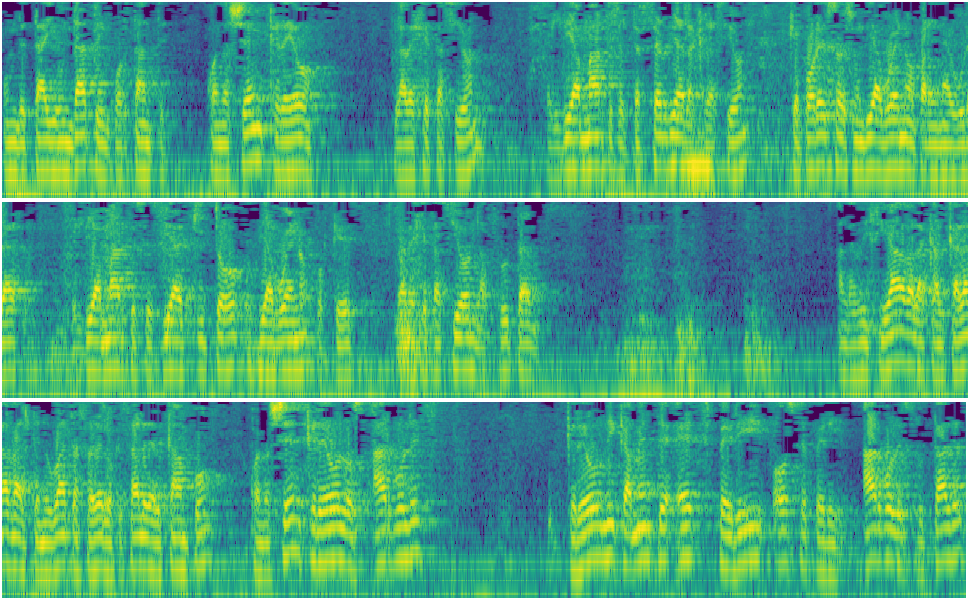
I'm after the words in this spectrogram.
un detalle, un dato importante. Cuando Shem creó la vegetación, el día martes, el tercer día de la creación, que por eso es un día bueno para inaugurar, el día martes es día Quito, es día bueno porque es la vegetación, la fruta a la vigiada, a la calcalada, al tenubata, saber lo que sale del campo. Cuando Shem creó los árboles, creó únicamente etperi o seperi, árboles frutales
